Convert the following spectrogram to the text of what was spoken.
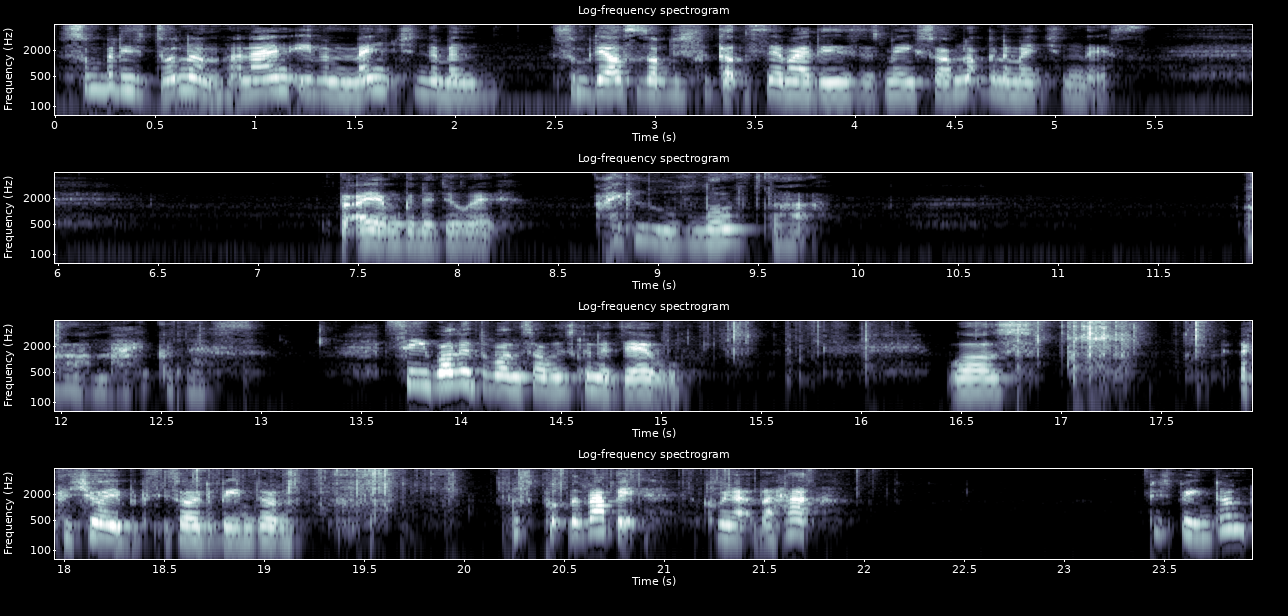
somebody's done them and I haven't even mentioned them and somebody else has obviously got the same ideas as me, so I'm not going to mention this but I am going to do it. I love that. Oh my goodness. See, one of the ones I was going to do was, I can show you because it's already been done. Let's put the rabbit coming out of the hat. It's been done.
